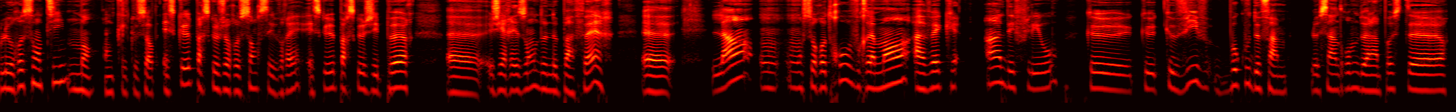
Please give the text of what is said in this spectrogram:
Le ressentiment, en quelque sorte. Est-ce que parce que je ressens, c'est vrai? Est-ce que parce que j'ai peur, euh, j'ai raison de ne pas faire? Euh, Là, on, on, se retrouve vraiment avec un des fléaux que, que, que vivent beaucoup de femmes. Le syndrome de l'imposteur,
